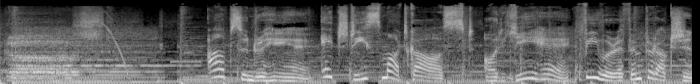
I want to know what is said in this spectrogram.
कास्ट आप सुन रहे हैं एच डी स्मार्ट कास्ट और ये है फीवर एफ़ प्रोडक्शन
